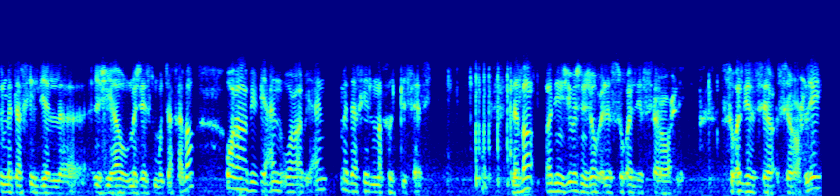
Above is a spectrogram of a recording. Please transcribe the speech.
المداخيل ديال الجهة والمجالس المنتخبة. ورابعا ورابعا مداخيل النقل التلفازي. دابا غادي نجي باش نجاوب على السؤال ديال السي روحلي. السؤال ديال السي روحلي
